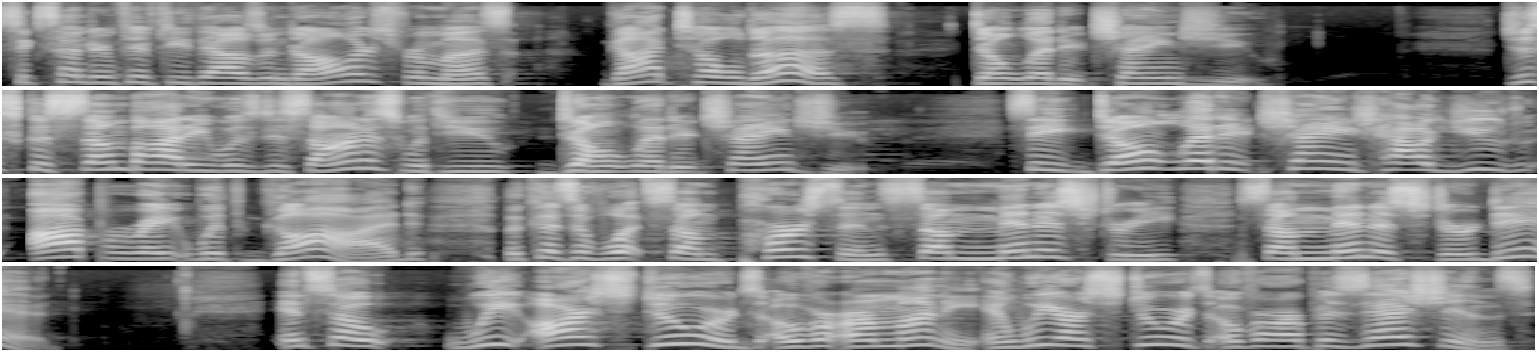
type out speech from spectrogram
$650,000 from us, God told us don't let it change you. Just because somebody was dishonest with you, don't let it change you. See, don't let it change how you operate with God because of what some person, some ministry, some minister did. And so we are stewards over our money and we are stewards over our possessions.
